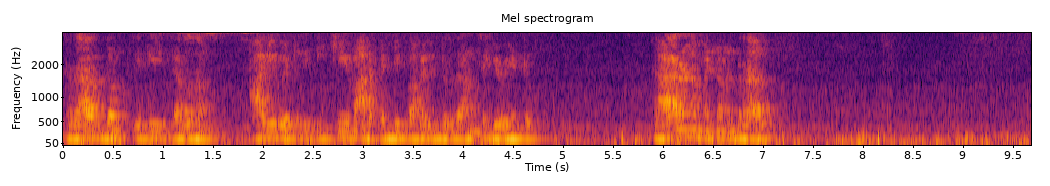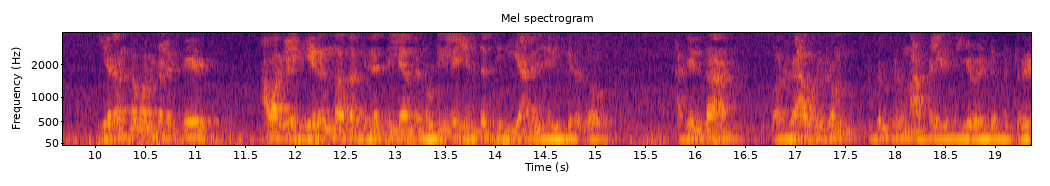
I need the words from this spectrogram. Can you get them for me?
சிரார்த்தம் திதி தவசம் ஆகியவற்றை நிச்சயமாக கண்டிப்பாக இன்றுதான் செய்ய வேண்டும். காரணம் என்னவென்றால் இறந்தவர்களுக்கு அவர்கள் இறந்த அந்த தினத்திலே அந்த நொடியிலே எந்த திதியானது இருக்கிறதோ அதில்தான் வருஷா வருஷம் பிதற்கர்மாக்களை செய்ய வேண்டும் என்று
